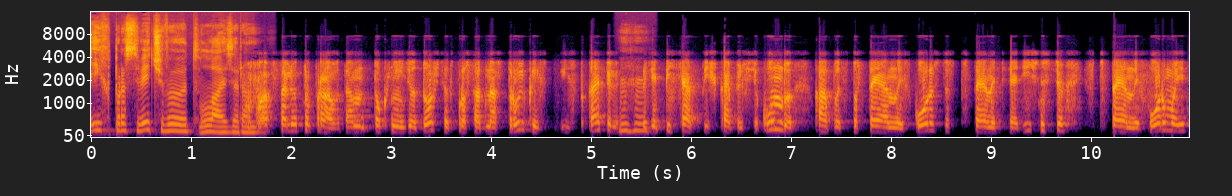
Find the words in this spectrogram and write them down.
их просвечивают лазером. Вы абсолютно правы. Там только не идет дождь, это просто одна струйка из, из капель, угу. где 50 тысяч капель в секунду капает с постоянной скоростью, с постоянной периодичностью, с постоянной формой,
